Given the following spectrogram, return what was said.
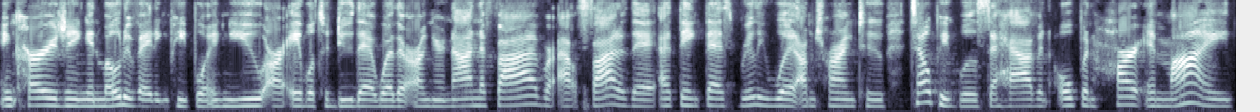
encouraging and motivating people. And you are able to do that, whether on your nine to five or outside of that. I think that's really what I'm trying to tell people is to have an open heart and mind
